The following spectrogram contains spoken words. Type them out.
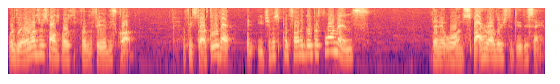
We're the only ones responsible for the fate of this club. If we start the event and each of us puts on a good performance, then it will inspire others to do the same.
